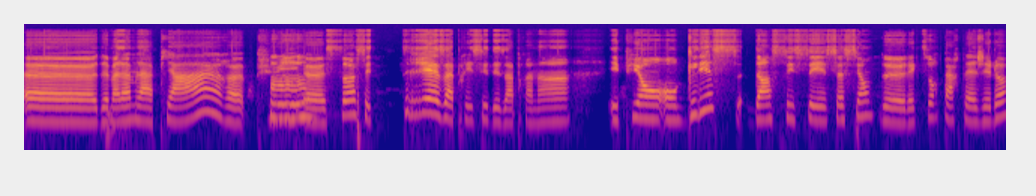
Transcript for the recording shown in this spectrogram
de Mme Lapierre. Puis mmh ça, c'est très apprécié des apprenants. Et puis on, glisse dans ces, sessions de lecture partagée-là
